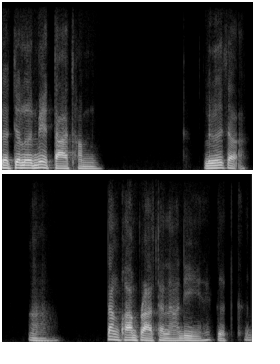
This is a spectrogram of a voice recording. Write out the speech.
จะเจริญเมตตาธรรม หรือจะอ่า ตั้งความปรารถนาดีให้เกิดขึ้น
